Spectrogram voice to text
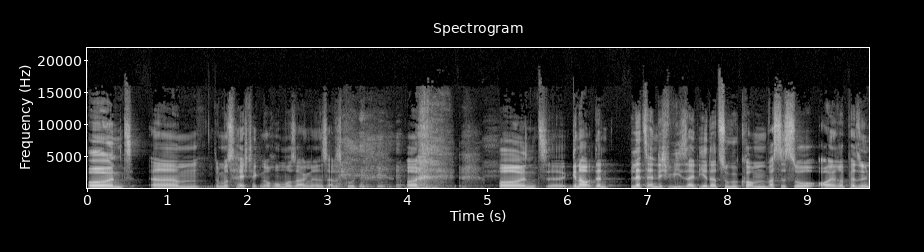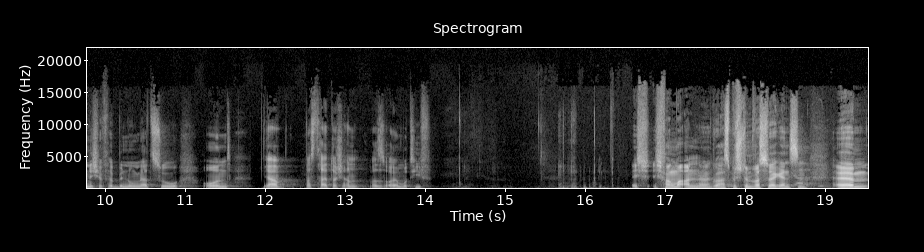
und ähm, du musst Hashtag no homo sagen, dann ist alles gut. Und, und äh, genau, dann letztendlich, wie seid ihr dazu gekommen? Was ist so eure persönliche Verbindung dazu? Und ja, was treibt euch an? Was ist euer Motiv? Ich, ich fange mal an, ne? du hast bestimmt was zu ergänzen. Ähm,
